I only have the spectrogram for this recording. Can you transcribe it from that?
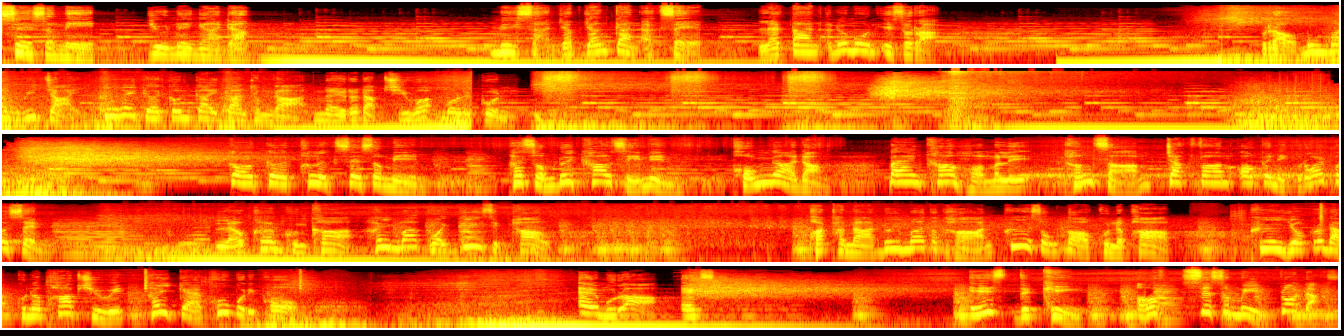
เซซามีนอยู่ในงาดำมีสารยับยั้งการอักเสบ และต้านอนุมูลอิสระ เรามุ่งมั่นวิจัยเพื่อให้เกิดกลไกการทำงานในระดับชีวโมเลกุล ก่อเกิดผลึกเซซามีน ผสมด้วยข้าวสีนินผงงาดำ แป้งข้าวหอมมะลิ ทั้ง 3 จากฟาร์มออร์แกนิกร้อยเปอร์เซ็นต์แล้วเพิ่มคุณค่าให้มากกว่า 20 เท่า พัฒนาด้วยมาตรฐานเพื่อส่งต่อคุณภาพ เพื่อยกระดับคุณภาพชีวิตให้แก่ผู้บริโภคเอมูรา X is the king of sesame products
